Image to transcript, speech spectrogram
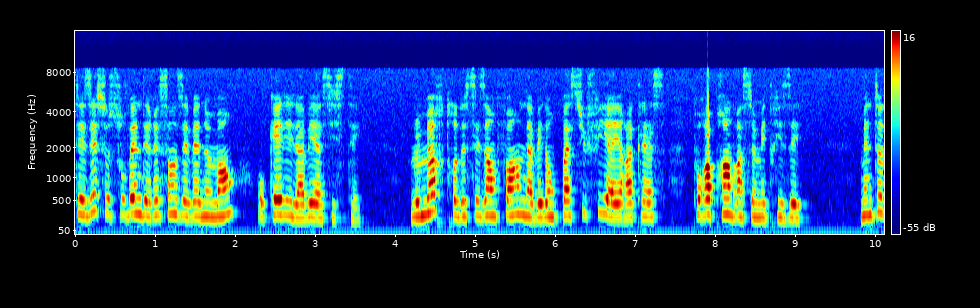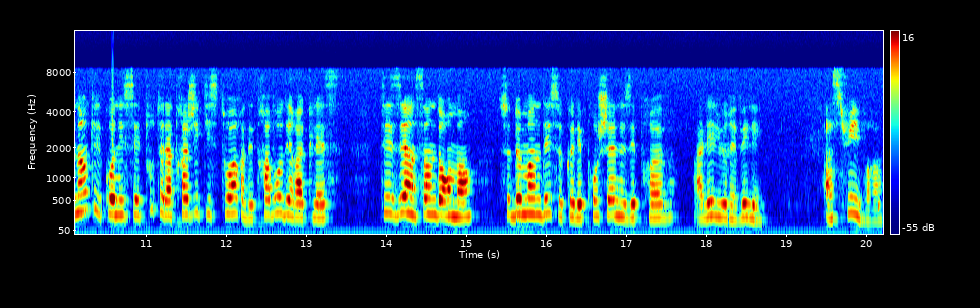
Thésée se souvint des récents événements auxquels il avait assisté. Le meurtre de ses enfants n'avait donc pas suffi à Héraclès pour apprendre à se maîtriser. Maintenant qu'il connaissait toute la tragique histoire des travaux d'Héraclès, Thésée en s'endormant se demandait ce que les prochaines épreuves allaient lui révéler. À suivre.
